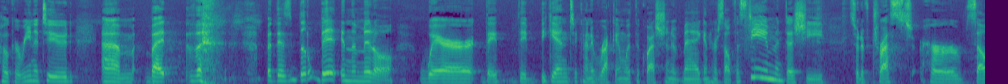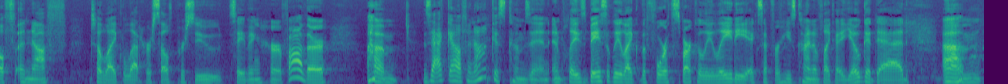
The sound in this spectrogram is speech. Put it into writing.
hokarinitude. Um, but the, but there's a little bit in the middle where they they begin to kind of reckon with the question of Meg and her self esteem, and does she sort of trust herself enough to like let herself pursue saving her father? um, Zach Galifianakis comes in and plays basically like the fourth sparkly lady, except for he's kind of like a yoga dad. Um,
